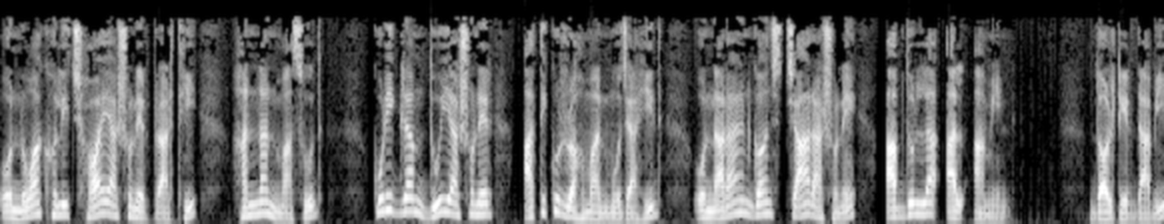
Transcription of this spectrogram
ও নোয়াখলী ছয় আসনের প্রার্থী হান্নান মাসুদ, কুড়িগ্রাম দুই আসনের আতিকুর রহমান মুজাহিদ ও নারায়ণগঞ্জ চার আসনে আবদুল্লাহ আল আমিন। দলটির দাবি,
